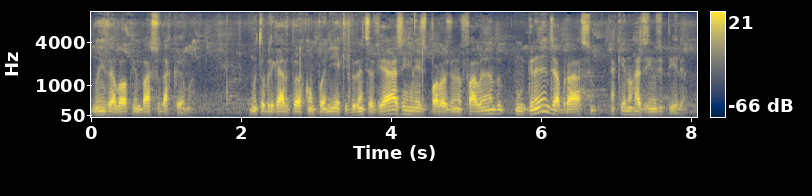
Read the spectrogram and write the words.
no envelope embaixo da cama. Muito obrigado pela companhia aqui durante a viagem. René de Paula Júnior falando. Um grande abraço aqui no Radinho de Pilha.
